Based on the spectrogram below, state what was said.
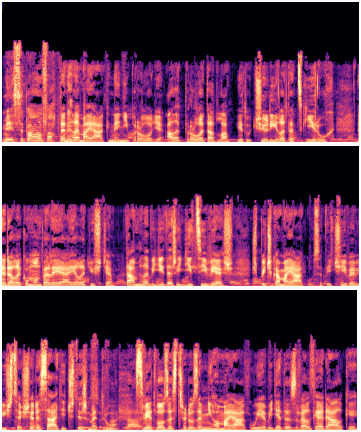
mais c'est pas un phare pour Tenhle maják není pro lodě, ale pro letadla. Je tu čilý letecký ruch. Nedaleko Montpellier je letiště. Tamhle vidíte řídící věž. Špička majáku se tyčí ve výšce 64 metrů. Světlo ze středozemního majáku je vidět z velké dálky.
